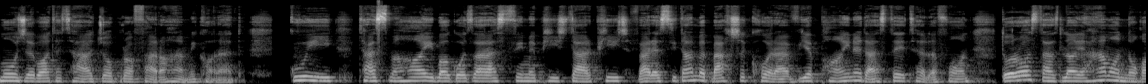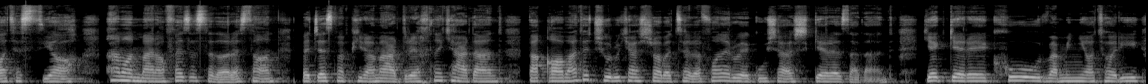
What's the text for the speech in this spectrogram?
موجبات تعجب را فراهم می کند گویی تسمه هایی با گذر از سیم پیچ در پیچ و رسیدن به بخش کروی پایین دسته تلفن درست از لای همان نقاط سیاه همان منافذ صدارستان به جسم پیرمرد رخنه کردند و قامت چروکش را به تلفن روی گوشش گره زدند یک گره کور و مینیاتوری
